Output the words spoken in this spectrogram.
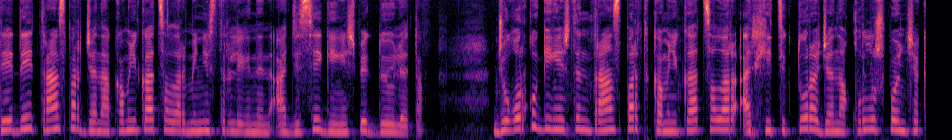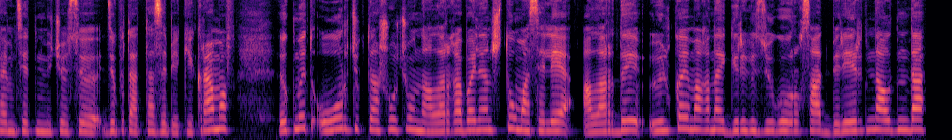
Деди транспорт жана коммуникациялар министрлигинин адиси кеңешбек дөөлөтов жогорку кеңештин транспорт коммуникациялар архитектура жана курулуш боюнча комитетинин мүчөсү депутат тазабек икрамов өкмөт оор жүк ташуучу унааларга байланыштуу маселе аларды өлкө аймагына киргизүүгө уруксаат берердин алдында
